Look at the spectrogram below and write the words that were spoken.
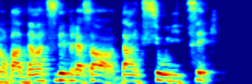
Et on parle d'antidépresseurs, d'anxiolytiques,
